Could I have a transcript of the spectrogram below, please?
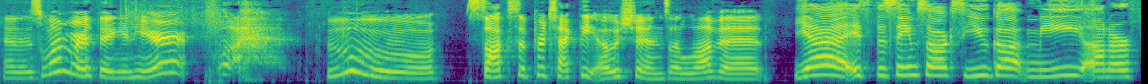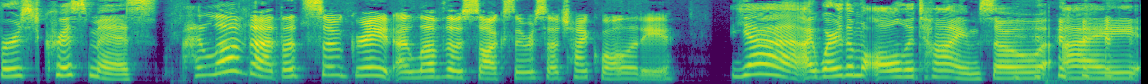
there's one more thing in here. Ooh, socks that protect the oceans. I love it. Yeah, it's the same socks you got me on our first Christmas. I love that. That's so great. I love those socks. They were such high quality. Yeah, I wear them all the time. So I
